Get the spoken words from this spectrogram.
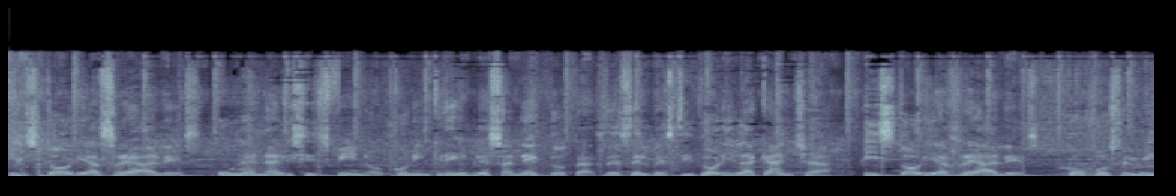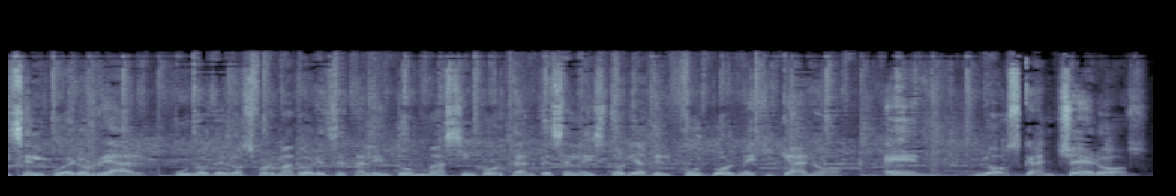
Historias reales, un análisis fino con increíbles anécdotas desde el vestidor y la cancha. Historias reales con José Luis El Güero Real, uno de los formadores de talento más importantes en la historia del fútbol mexicano, en Los Cancheros.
